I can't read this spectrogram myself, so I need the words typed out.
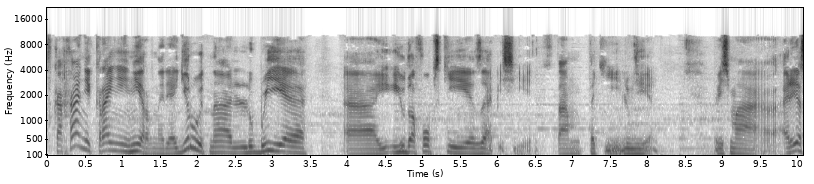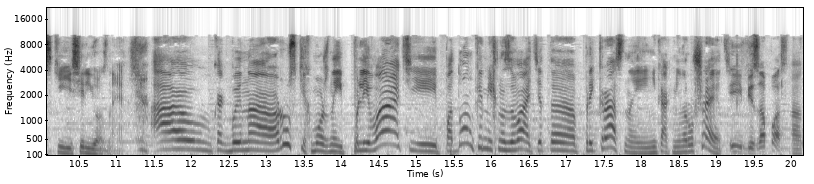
в Кахане крайне нервно реагируют на любые э, юдофобские записи. Там такие люди весьма резкие и серьезные. А как бы на русских можно и плевать, и подонками их называть. Это прекрасно и никак не нарушает. И безопасно. А,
